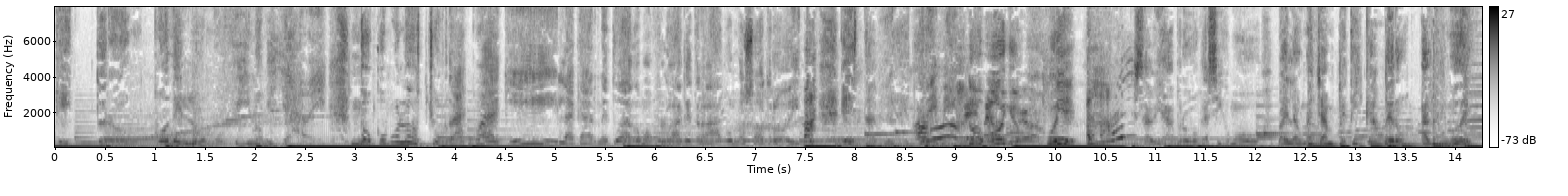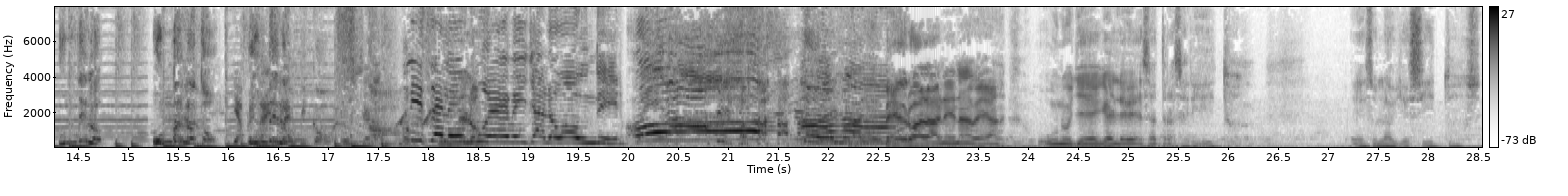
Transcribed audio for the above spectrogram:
que tronco de lomo fino. No como los churrascos aquí, la carne toda como floja que trabaja con nosotros, ¿oíste? Esta vieja es tremendo hoyo. Oye, esa vieja provoca así como bailar una champetica, pero al ritmo de un delo, un balotó, Ya un aprendí delo. No, Ni se le mueve y ya lo va a hundir. Pero a la nena, vea, uno llega y le ve ese traserito, esos labiecitos,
